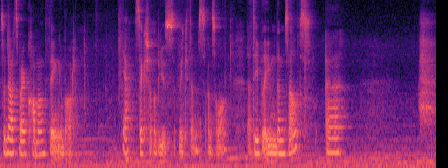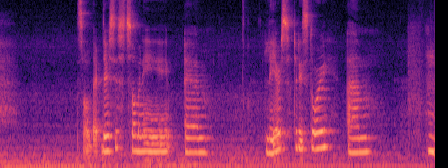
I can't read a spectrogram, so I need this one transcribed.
So that's a very common thing about yeah sexual abuse victims and so on that they blame themselves. Uh, so there, there's just so many um, layers to this story. Um, hmm.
